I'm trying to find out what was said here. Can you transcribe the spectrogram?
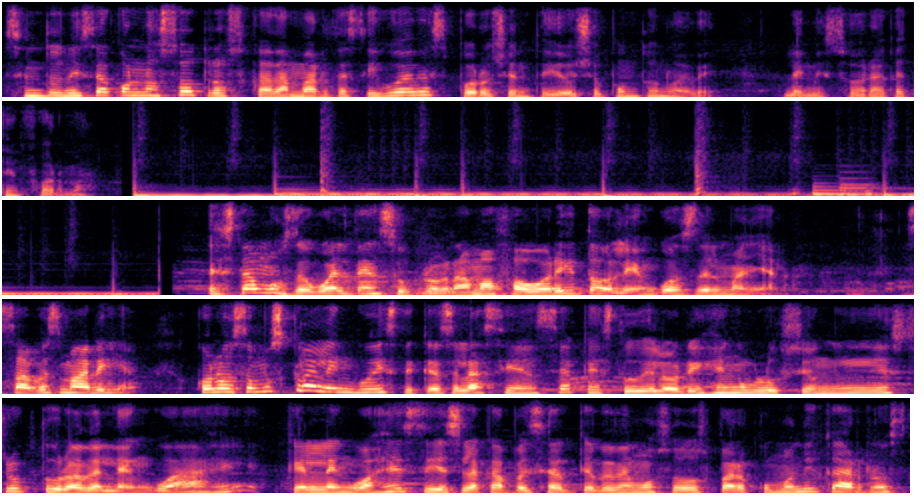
Sintoniza con nosotros cada martes y jueves por 88.9, la emisora que te informa. Estamos de vuelta en su programa favorito, Lenguas del Mañana. ¿Sabes, María? Conocemos que la lingüística es la ciencia que estudia el origen, evolución y estructura del lenguaje, que el lenguaje sí es la capacidad que tenemos todos para comunicarnos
